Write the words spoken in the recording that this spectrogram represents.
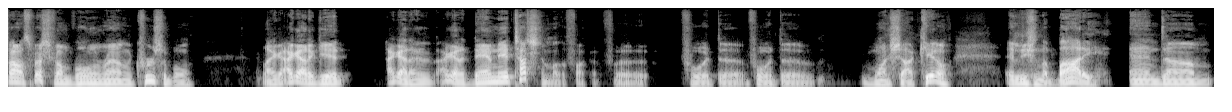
especially if I'm rolling around the crucible, like I gotta get I gotta I gotta damn near touch the motherfucker for for to for to one shot kill, at least in the body. And um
